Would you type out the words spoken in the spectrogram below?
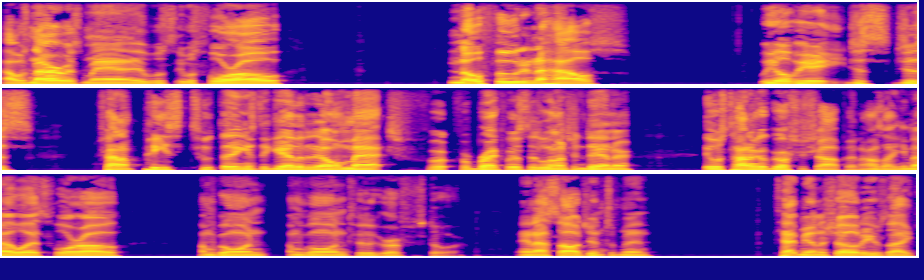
I was nervous, man. It was it was 4-0 no food in the house. We over here just just trying to piece two things together that don't match for, for breakfast and lunch and dinner. It was time to go grocery shopping. I was like, you know what, it's 4 I'm going, I'm going to the grocery store. And I saw a gentleman tap me on the shoulder. He was like,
